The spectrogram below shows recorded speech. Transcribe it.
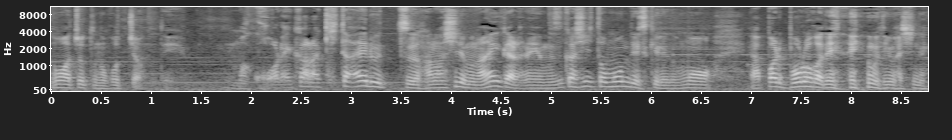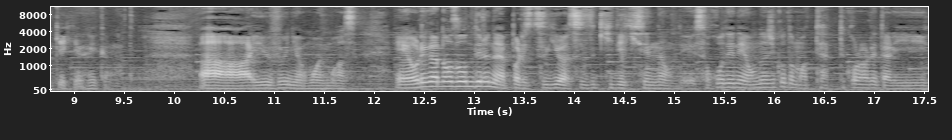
のはちょっと残っちゃうので、まあ、これから鍛えるっつう話でもないからね難しいと思うんですけれどもやっぱりボロが出ないようにはしなきゃいけないかなと。ああいうふうに思います、えー、俺が望んでるのはやっぱり次は鈴木秀樹戦なのでそこでね同じことまたやってこられたり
